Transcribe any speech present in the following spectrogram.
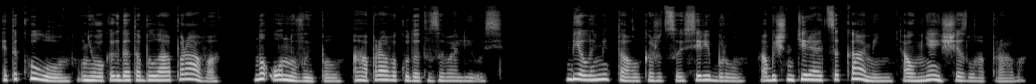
Это кулон, у него когда-то была оправа, но он выпал, а оправа куда-то завалилась. Белый металл, кажется, серебро. Обычно теряется камень, а у меня исчезла оправа.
